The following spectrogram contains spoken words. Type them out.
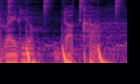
urbanradio.com.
